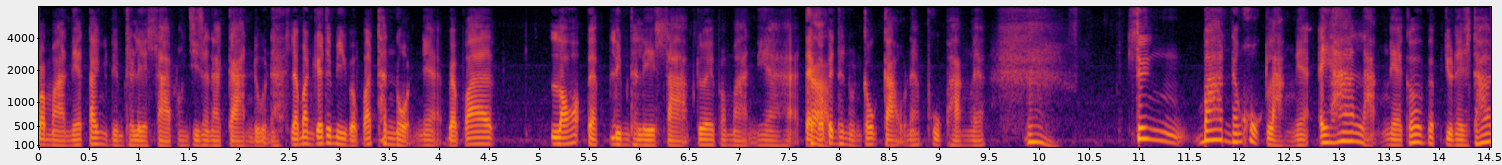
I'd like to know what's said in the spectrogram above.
ประมาณเนี้ยตั้งอยู่ริมทะเลสาบลองจินตนาการดูนะ แล้วมันก็จะมีแบบว่าถนนเนี่ย แบบว่า เลาะแบบริมทะเลสาบด้วยประมาณเนี้ยฮะ แต่ครัก็บเป็นถนนเก่าๆนะผุพังแล้วอืมซึ่งบ้านทั้งหกหลังเนี่ยไอ้ห้าหลังเนี่ยก็แบบอยู่ในสภาพ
